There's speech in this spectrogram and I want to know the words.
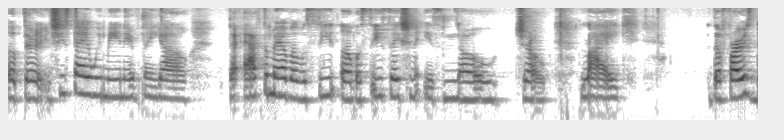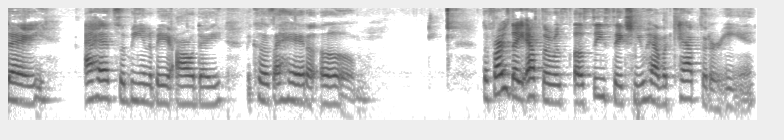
up there and she stayed with me and everything, y'all the aftermath of a C of a C-section is no joke. Like the first day, I had to be in the bed all day because I had a um. The first day after a, a C-section, you have a catheter in,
